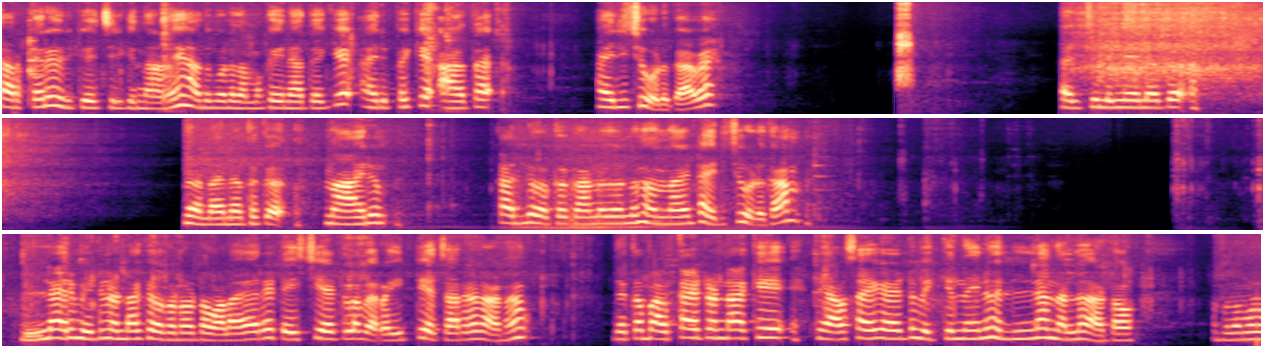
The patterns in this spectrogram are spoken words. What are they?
ശർക്കര ഉരുക്കി വെച്ചിരിക്കുന്നതാണ്. അതും നമുക്ക് ഇതിനകത്തേക്ക് അരിപ്പയ്ക്ക് അകത്ത് അരിച്ചു കൊടുക്കാവേ. അരിച്ചില്ലെങ്കിൽ അതിനകത്ത് ഇതുണ്ട് അതിനകത്തൊക്കെ നാരും കല്ലും ഒക്കെ കാണുന്നതുകൊണ്ട് നന്നായിട്ട് അരിച്ചു കൊടുക്കാം. എല്ലാവരും വീട്ടിലുണ്ടാക്കി വെക്കണം കേട്ടോ. വളരെ ടേസ്റ്റി ആയിട്ടുള്ള വെറൈറ്റി അച്ചാറുകളാണ്. ഇതൊക്കെ ബൾക്കായിട്ടുണ്ടാക്കി വ്യാവസായികമായിട്ട് വെക്കുന്നതിനും എല്ലാം നല്ലതാട്ടോ. അപ്പോൾ നമ്മൾ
